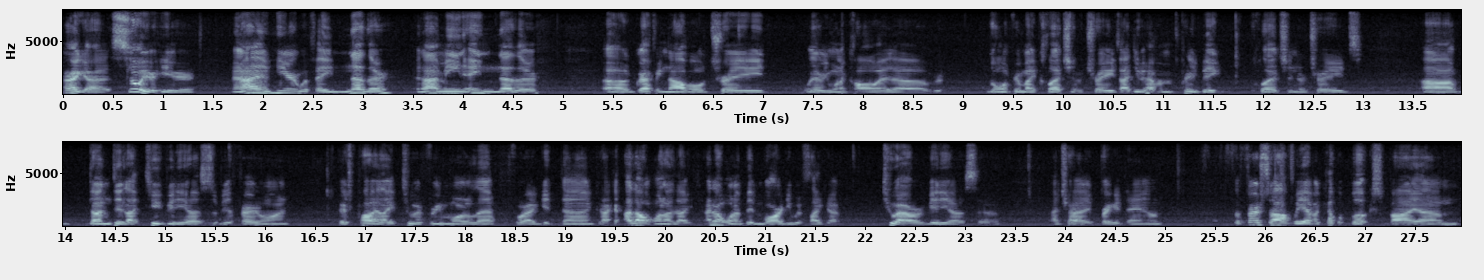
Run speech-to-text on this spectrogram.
Alright guys, Sawyer here, and I am here with another, and I mean another, uh, graphic novel trade, whatever you want to call it, uh, going through my clutch of trades. I do have a pretty big clutch in the trades. Uh, done did like two videos, this will be the third one. There's probably like two or three more left before I get done. I, I don't want to like, I don't want to bombard you with like a two hour video, so I try to break it down. But first off, we have a couple books by, um,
